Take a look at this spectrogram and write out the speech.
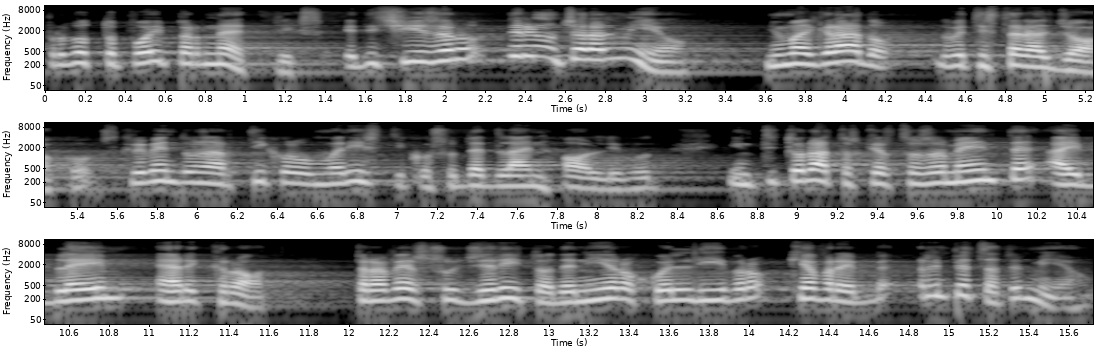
prodotto poi per Netflix, e decisero di rinunciare al mio. Mio malgrado dovetti stare al gioco, scrivendo un articolo umoristico su Deadline Hollywood, intitolato scherzosamente I Blame Eric Roth, per aver suggerito a De Niro quel libro che avrebbe rimpiazzato il mio.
